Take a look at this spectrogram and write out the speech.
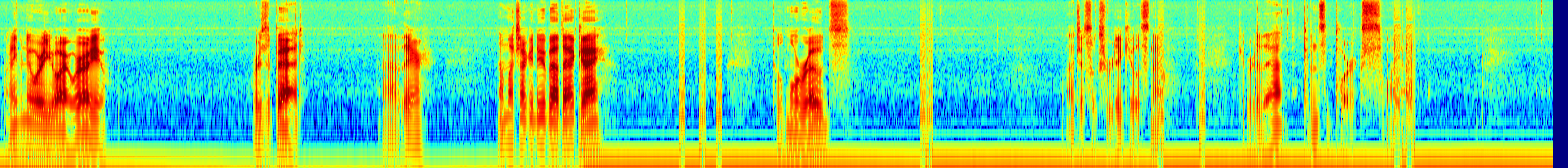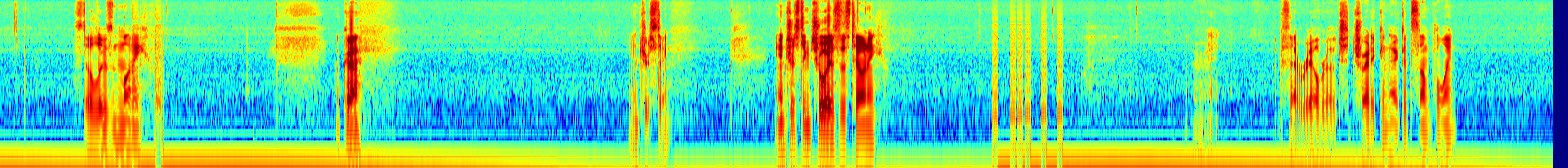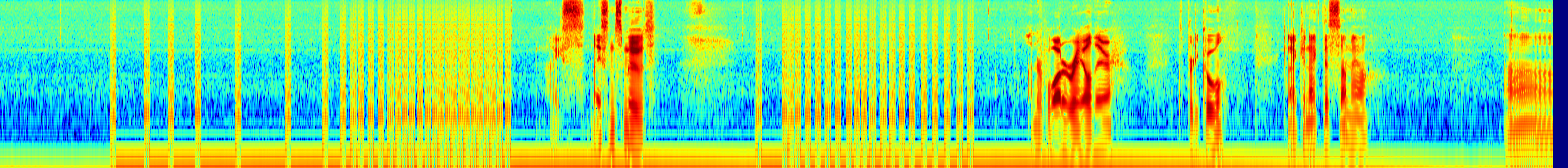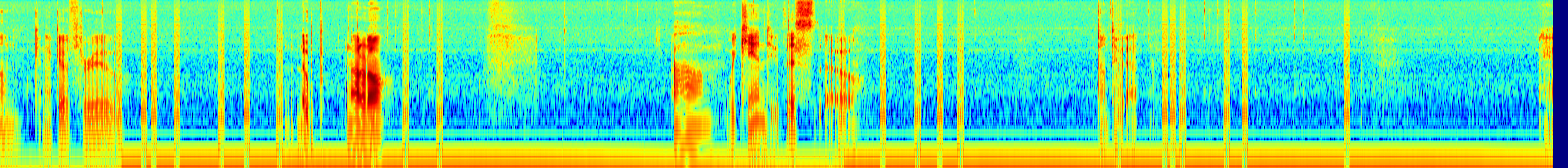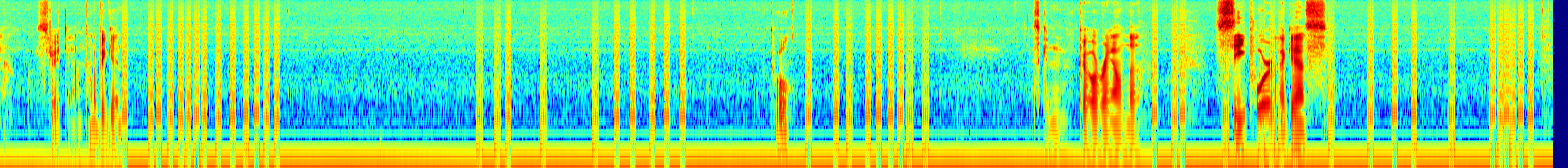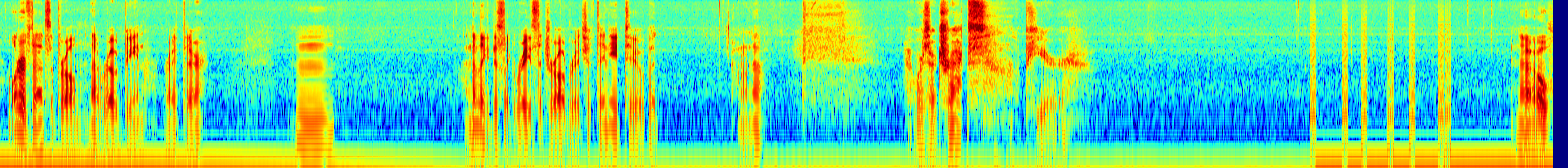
I don't even know where you are. Where are you? Where's it bad? Uh, there. Not much I can do about that guy. Build more roads. That just looks ridiculous now. Get rid of that. Put in some parks. Why not? Still losing money. Okay. Interesting. Interesting choices, Tony. Alright. Because that railroad should try to connect at some point. Nice. Nice and smooth. Underwater rail there. It's pretty cool. Can I connect this somehow? Um, can I go through? Nope, not at all. Um, we can do this though. Don't do that. If that's a problem, that road being right there. Hmm. I know they can just like raise the drawbridge if they need to, but I don't know. Right, where's our tracks? Up here. No.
